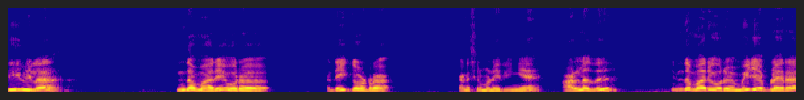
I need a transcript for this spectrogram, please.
டிவியில் இந்த மாதிரி ஒரு டீகோடரை கனெக்ஷன் பண்ணியிருக்கீங்க அல்லது இந்த மாதிரி ஒரு மீடியா பிளேயரை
